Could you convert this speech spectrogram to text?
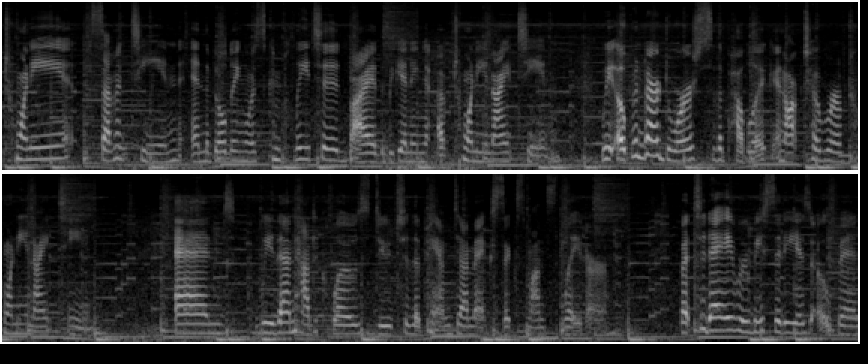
2017 and the building was completed by the beginning of 2019. We opened our doors to the public in October of 2019 and we then had to close due to the pandemic six months later. But today Ruby City is open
